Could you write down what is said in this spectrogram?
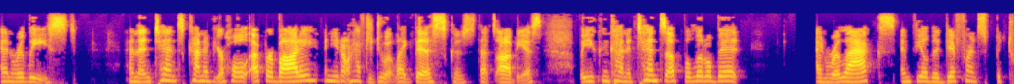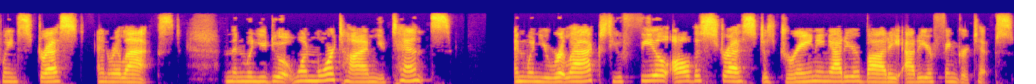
and released and then tense kind of your whole upper body and you don't have to do it like this because that's obvious but you can kind of tense up a little bit and relax and feel the difference between stressed and relaxed. And then when you do it one more time you tense and when you relax you feel all the stress just draining out of your body out of your fingertips.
